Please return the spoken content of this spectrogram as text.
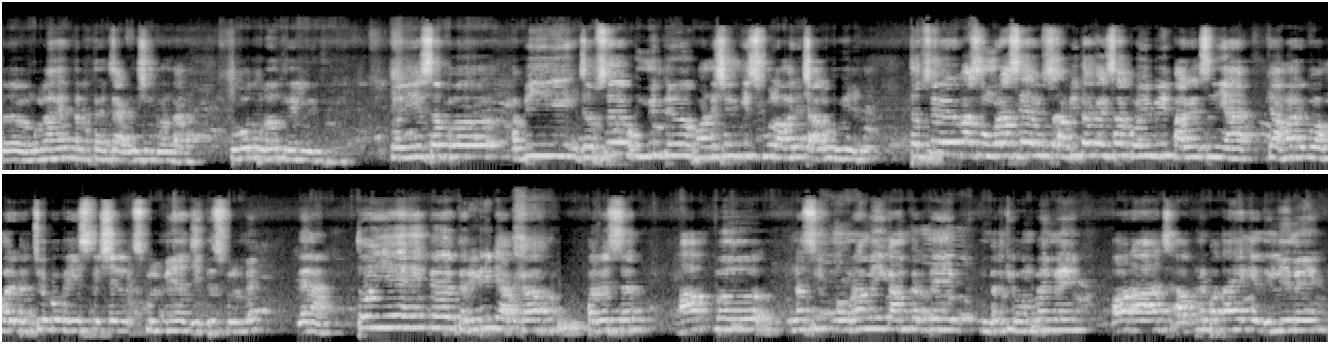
मुलं आहेत तर त्यांचं ऍडमिशन करून टाका तो वो तुरंत ले लेती थी। तो ये सब अभी जब से उम्मीद फाउंडेशन की स्कूल हमारी चालू हुई है, तब से मेरे पास उमरा से अभी- अभी तक ऐसा कोई भी पेरेंट्स नहीं आया कि हमारे को, हमारे बच्चों को कहीं स्पेशल स्कूल में या जिद्द स्कूल में देना। तो ये एक क्रेडिट है आपका परवेश सर। आप न सिर्फ़ उमरा में ही काम करते हैं, बल्कि मुंबई में और आज आपने पता है कि दिल्ली में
